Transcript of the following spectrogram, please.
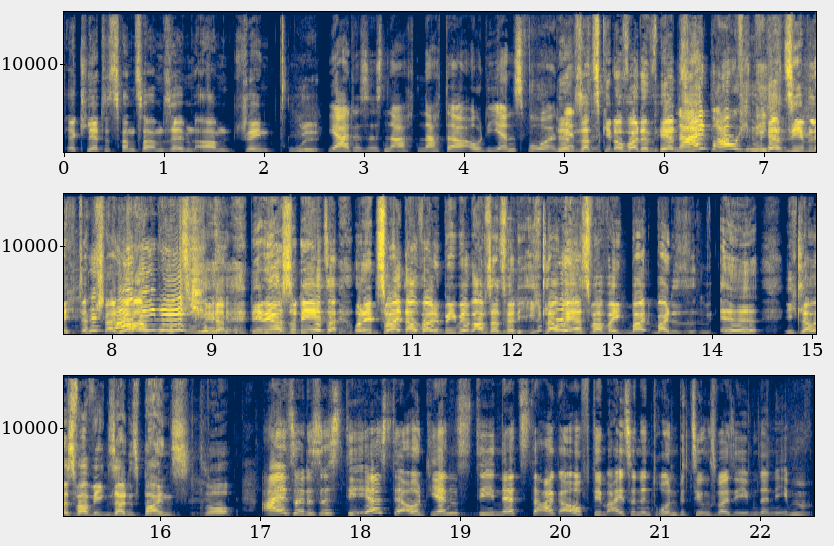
Erklärte Sansa am selben Abend Jane Poole. Ja, das ist nach, nach der Audienz, wo Der Ned- Satz geht auch weiter. Während Nein, sie, brauch ich nicht. Während sie im Lichterschein ihr nicht. zuwider. Den hörst du dir jetzt an. Und den zweiten Aufwand bin ich mit dem Absatz fertig. Ich glaube, es war wegen mei- meines. Äh, ich glaube, es war wegen seines Beins. So. Also, das ist die erste Audienz, die Ned Stark auf dem eisernen Thron, beziehungsweise eben daneben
